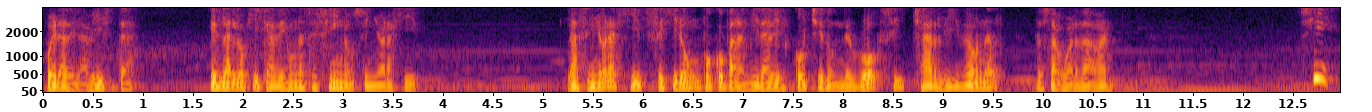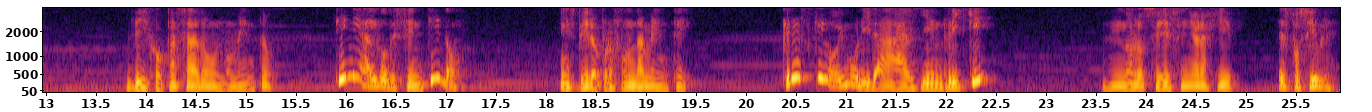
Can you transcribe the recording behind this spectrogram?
fuera de la vista. Es la lógica de un asesino, señora Heath. La señora Heath se giró un poco para mirar el coche donde Roxy, Charlie y Donald los aguardaban. Sí, dijo pasado un momento. Tiene algo de sentido. Inspiró profundamente. ¿Crees que hoy morirá alguien, Ricky? No lo sé, señora Heath. Es posible.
